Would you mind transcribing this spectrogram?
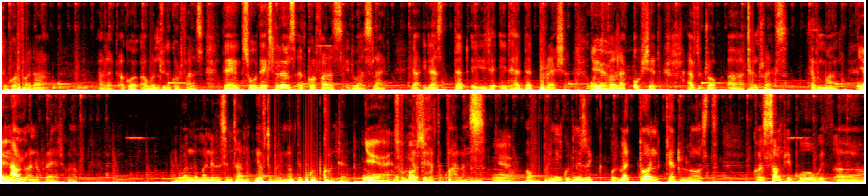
the Godfather, I like I got I went to the Godfathers. The so the experience at Godfathers it was like yeah it has that it, it had that pressure. When you felt like oh shit, I have to drop uh, ten tracks every month. Yeah. And now you're under pressure because of you want the money at the same time. You have to bring up the good content. Yeah, so of you course. have to have the balance Yeah. of bringing good music. Like don't get lost, because some people with uh,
